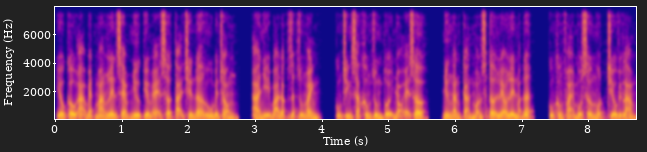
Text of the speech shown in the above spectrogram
yêu cầu a Bet mang lên xem như kiếm hẹ sở tại chiến đờ u bên trong. A nhị bá đặc rất dũng mãnh, cũng chính xác không dùng tuổi nhỏ hẹ sở nhưng ngăn cản monster leo lên mặt đất, cũng không phải một sớm một chiều việc làm.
